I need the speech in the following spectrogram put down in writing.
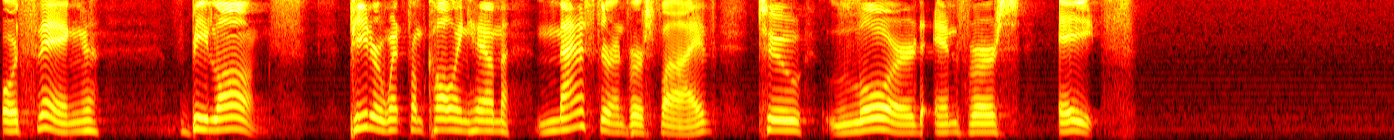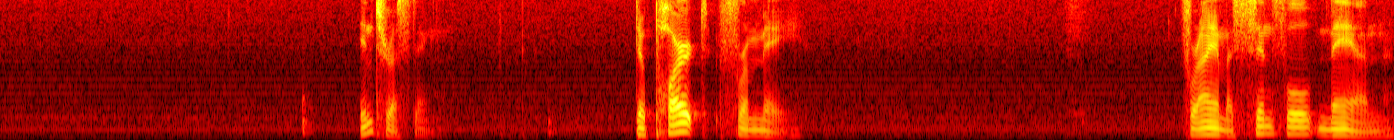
or thing belongs. Peter went from calling him master in verse 5 to Lord in verse 8. Interesting. Depart from me, for I am a sinful man,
